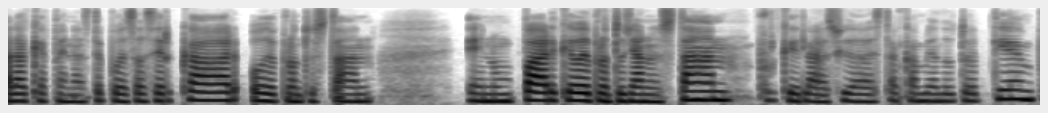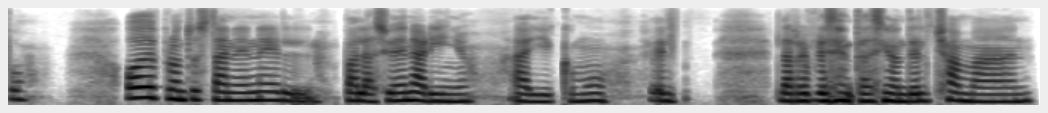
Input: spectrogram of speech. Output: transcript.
a la que apenas te puedes acercar o de pronto están en un parque o de pronto ya no están porque la ciudad está cambiando todo el tiempo o de pronto están en el Palacio de Nariño, ahí como el, la representación del chamán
